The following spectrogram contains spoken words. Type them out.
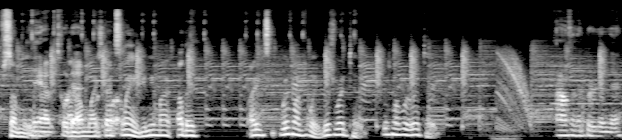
For some reason. they have toad. I'm like, that's well. lame. Give me my other. I where's my boy? Where's Red Toad? Where's my boy Red Toad? I don't think I put it in there.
